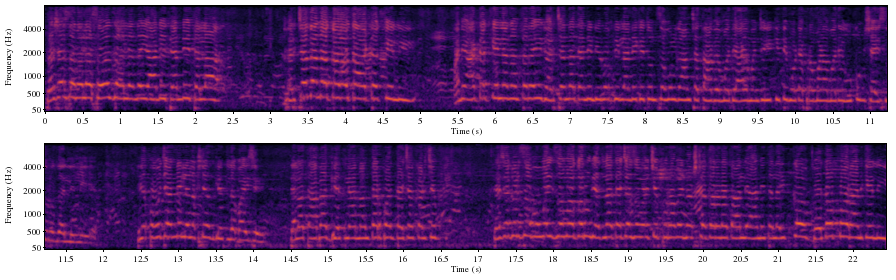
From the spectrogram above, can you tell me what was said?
प्रशासनाला सहज झालं नाही आणि त्यांनी त्याला घरच्यांना न कळवता अटक केली. आणि अटक केल्यानंतरही घरच्यांना त्यांनी निरोप दिला. नाही की तुमचा मुलगा आमच्या ताब्यामध्ये आहे. म्हणजे ही किती मोठ्या प्रमाणामध्ये हुकुमशाही सुरू झालेली आहे. हे फौजांनी लक्षात घेतलं पाहिजे. त्याला ताब्यात घेतल्यानंतर पण त्याच्याकडचे त्याच्याकडचा मोबाईल जमा करून घेतला. त्याच्याजवळचे पुरावे नष्ट करण्यात आले आणि त्याला इतकं बेदम मारहाण केली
